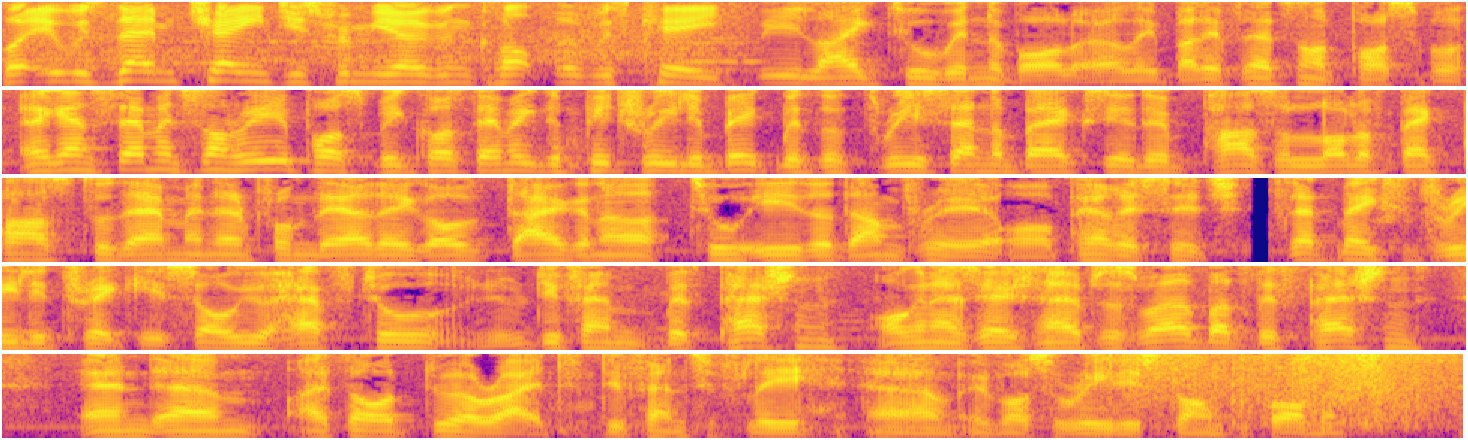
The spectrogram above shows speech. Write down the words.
But it was them changes from Jurgen Klopp that was key. We like to win the ball early, but if that's not possible, and against them it's not really possible because they make the pitch really big with the three centre backs. They pass a lot of back pass to them, and then from there they go diagonal to either Dumfries or Perisic. That makes it really tricky. So you have to defend with passion. Organisation helps as well, but with passion. And um, I thought you were right. Defensively, um, it was a really strong performance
